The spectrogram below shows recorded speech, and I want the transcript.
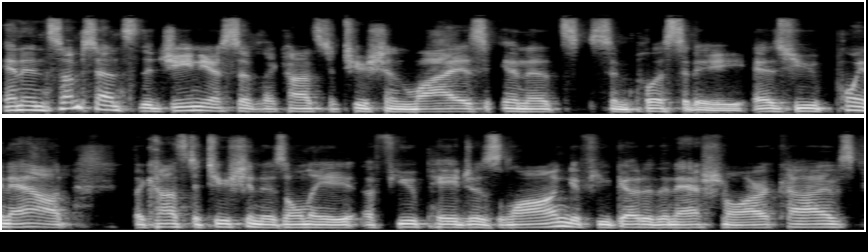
And in some sense, the genius of the Constitution lies in its simplicity. As you point out, the Constitution is only a few pages long. If you go to the National Archives,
